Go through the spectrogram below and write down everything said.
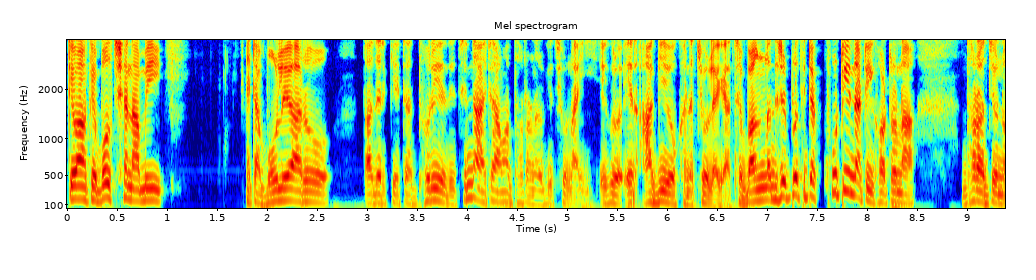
কেউ আমাকে বলছেন, আমি এটা বলে আরও তাদেরকে এটা ধরিয়ে দিচ্ছি। না, এটা আমার ধরনের কিছু নাই। এগুলো এর আগে ওখানে চলে গেছে। বাংলাদেশের প্রতিটা খুঁটিনাটি ঘটনা ধরার জন্য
